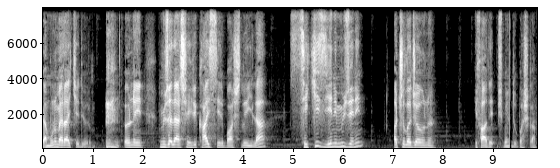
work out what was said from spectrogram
ben bunu merak ediyorum. Örneğin Müzeler Şehri Kayseri başlığıyla 8 yeni müzenin açılacağını ifade etmiş Memduh Başkan.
